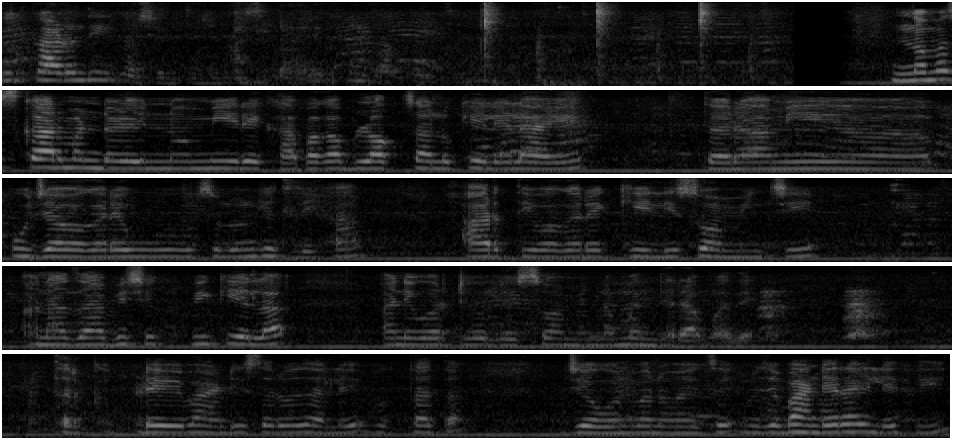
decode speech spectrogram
दूध काढून देईल डायरेक्ट नमस्कार मंडळींनो मी रेखा. बघा ब्लॉग चालू केलेला आहे. तर आम्ही पूजा वगैरे उ- उचलून घेतली हा. आरती वगैरे केली स्वामींची. आणि आज अभिषेक बी केला आणि वर ठेवले स्वामींना मंदिरामध्ये. तर कपडे भांडी सर्व झाले. फक्त आता जेवण बनवायचे म्हणजे भांडे राहिले ती.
